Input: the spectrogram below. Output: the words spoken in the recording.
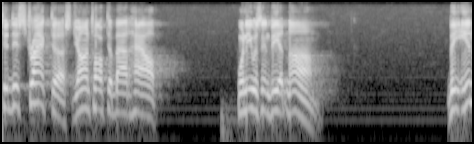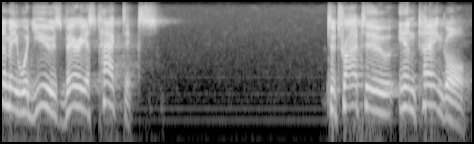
to distract us. John talked about how when he was in Vietnam, the enemy would use various tactics to try to entangle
